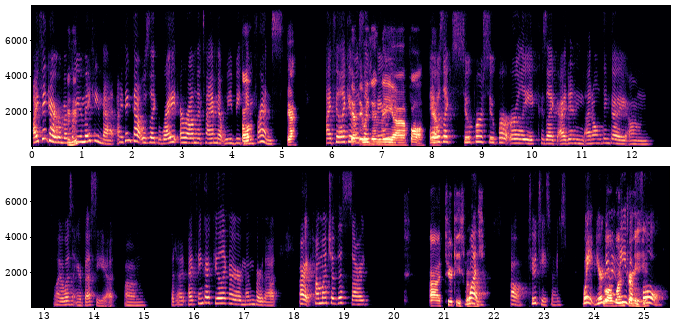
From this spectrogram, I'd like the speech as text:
I think I remember mm-hmm. you making that. I think that was like right around the time that we became oh, friends. Yeah. I feel like it yeah, was it like was in very, the uh, fall. It yeah. was like super super early because like I didn't I don't think I um well I wasn't your bestie yet um but I I think I feel like I remember that. All right, how much of this? Sorry. Uh, two teaspoons. One. Oh, two teaspoons. Wait, you're well, giving me the me. full.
